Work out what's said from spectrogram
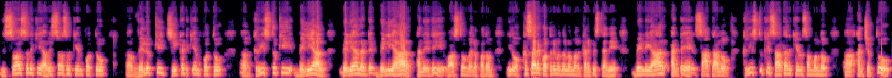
విశ్వాసులకి అవిశ్వాసులకి ఏం పొత్తు? వెలుక్కి చీకటికి ఏం పొత్తు? క్రీస్తుకి బెలియాల్ బెలియాల్ అంటే బెలియార్ అనేది వాస్తవమైన పదం. ఇది ఒక్కసారి కొత్త నిబంధనలో మనకు కనిపిస్తుంది బెలియార్ అంటే సాతాను. క్రీస్తుకి సాతానికి ఏమి సంబంధం? అని చెప్తూ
